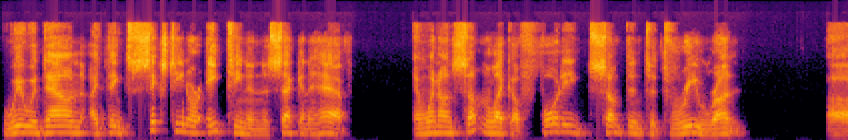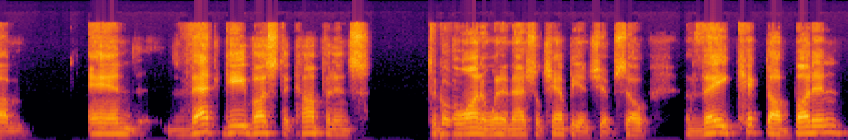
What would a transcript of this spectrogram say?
we were down, I think, 16 or 18 in the second half and went on something like a 40 something to three run. Um, and that gave us the confidence to go on and win a national championship. So they kicked our butt in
